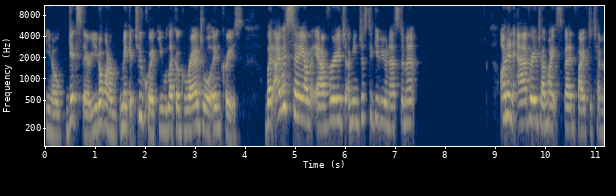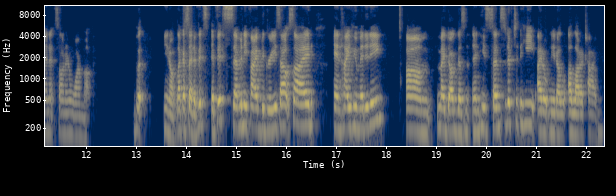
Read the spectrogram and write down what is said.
you know, gets there. You don't want to make it too quick. You like a gradual increase. But I would say on average, I mean, just to give you an estimate, on an average, I might spend five to 10 minutes on a warm up. But, you know, like I said, if it's, if it's 75 degrees outside and high humidity, um, my dog doesn't, and he's sensitive to the heat. I don't need a, a lot of time.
